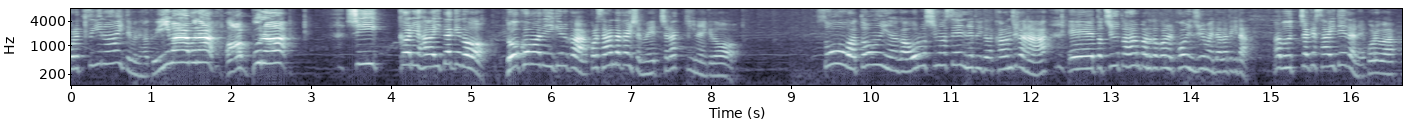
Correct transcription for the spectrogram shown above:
これ次のアイテムで履く。今危な危なしっかり履いたけどどこまでいけるか。これ三打返しためっちゃラッキーなんやけど。そうは問屋が下ろしませんねといった感じかな。えーと中途半端なところにコイン10枚で上がってきた。あぶっちゃけ最低だねこれは。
